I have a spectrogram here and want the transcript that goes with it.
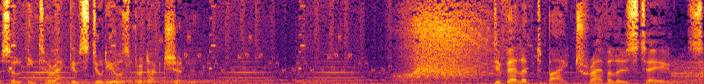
Universal Interactive Studios production. Developed by Traveller's Tales.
